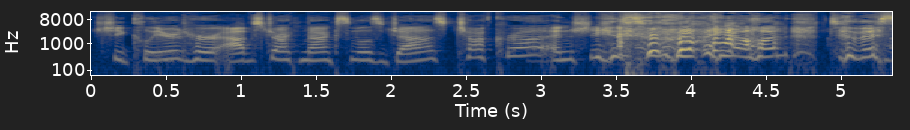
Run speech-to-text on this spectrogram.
she cleared her abstract maximalist jazz chakra and she's moving on to this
